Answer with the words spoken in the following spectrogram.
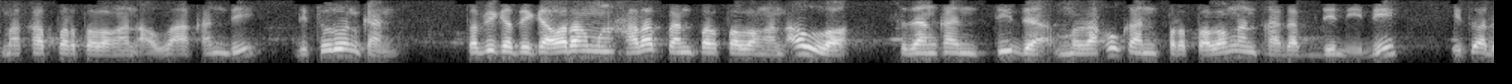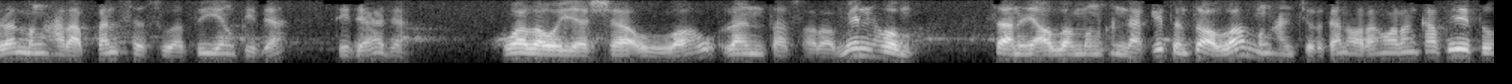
maka pertolongan Allah akan diturunkan. Tapi ketika orang mengharapkan pertolongan Allah, sedangkan tidak melakukan pertolongan terhadap din ini, itu adalah mengharapkan sesuatu yang tidak tidak ada. Walau yasha'ullahu lantasara minhum. Seandainya Allah menghendaki, tentu Allah menghancurkan orang-orang kafir itu.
